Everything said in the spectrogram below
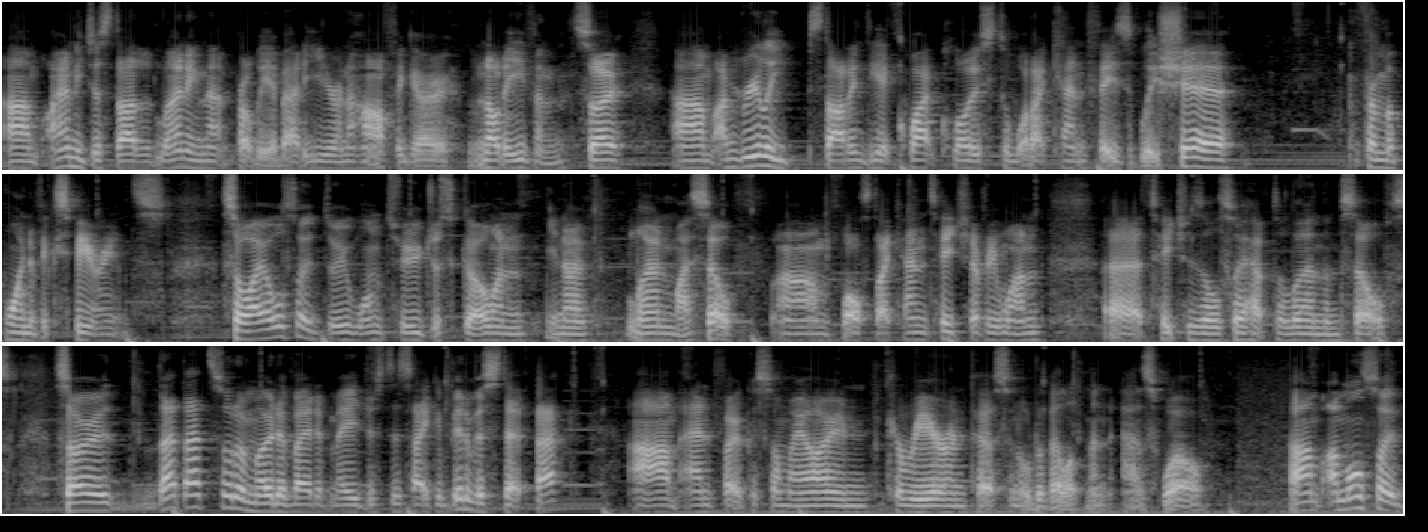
Um, I only just started learning that probably about a year and a half ago, not even. So um, I'm really starting to get quite close to what I can feasibly share from a point of experience. So I also do want to just go and you know learn myself. Um, whilst I can teach everyone, uh, teachers also have to learn themselves. So that that sort of motivated me just to take a bit of a step back um, and focus on my own career and personal development as well. Um, I'm also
